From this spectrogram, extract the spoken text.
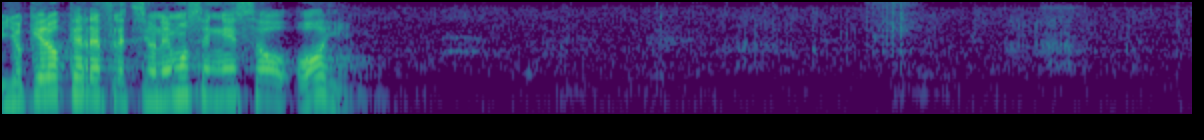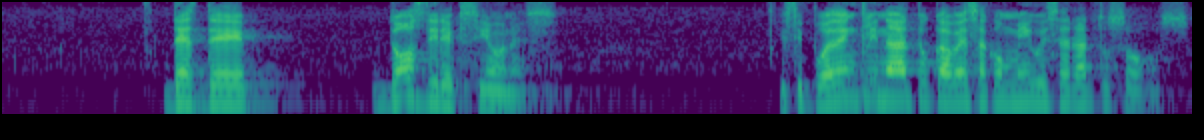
y yo quiero que reflexionemos en eso hoy. Desde dos direcciones. Y si puedes inclinar tu cabeza conmigo y cerrar tus ojos.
